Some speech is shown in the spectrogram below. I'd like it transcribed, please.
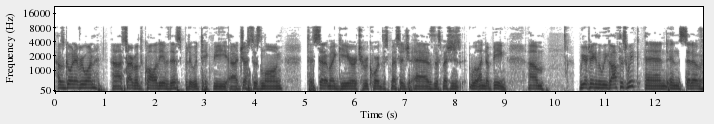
How's it going, everyone? Uh, sorry about the quality of this, but it would take me uh, just as long to set up my gear to record this message as this message will end up being. Um, we are taking the week off this week, and instead of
